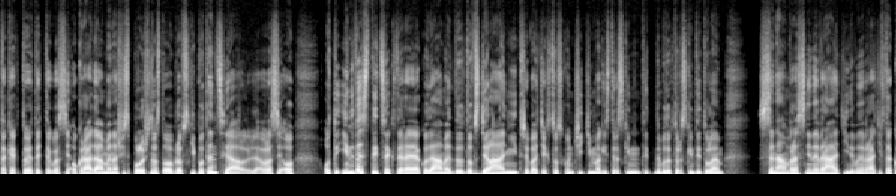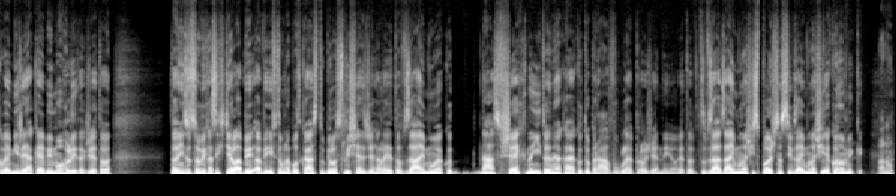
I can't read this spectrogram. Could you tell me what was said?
tak jak to je teď, tak vlastně okrádáme naši společnost o obrovský potenciál, vlastně o, o ty investice, které jako dáme do, do vzdělání třeba těch, co skončí tím magisterským nebo doktorským titulem, se nám vlastně nevrátí, nebo nevrátí v takové míře, jaké by mohly, takže je to, to je něco, co bych asi chtěl, aby, aby i v tomhle podcastu bylo slyšet, že hele, je to v zájmu jako nás všech, není to nějaká jako dobrá vůle pro ženy, jo? je to v zájmu naší společnosti, v zájmu naší ekonomiky. Ano,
